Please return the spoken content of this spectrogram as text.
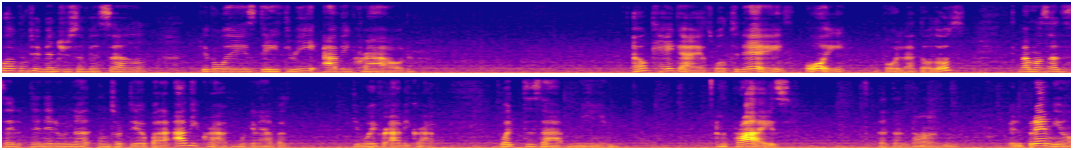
Welcome to Adventures of SL. Giveaways Day 3 Avi Crowd. Okay guys, well today, hoy, hola todos, vamos a tener una, un sorteo para Avi Crowd. We're going to have a giveaway for Avi Crowd. What does that mean? The prize, tan, tan, tan, el premio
